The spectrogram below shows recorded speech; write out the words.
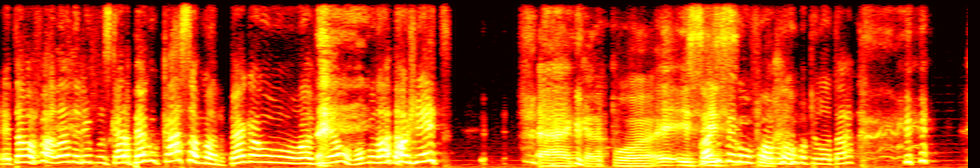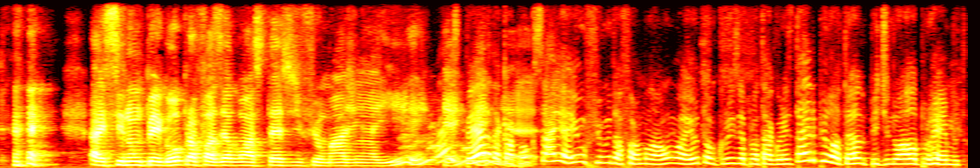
Ele tava falando ali pros caras, pega o caça, mano. Pega o avião, vamos lá, dá o um jeito. Ai, cara, porra. É, esse, Quase esse, pegou o Fórmula 1 pra pilotar. aí se não pegou para fazer algumas testes de filmagem aí, hein? É, espera, daqui a é. pouco sai aí um filme da Fórmula 1, aí o Tom Cruise é protagonista, tá ele pilotando, pedindo aula pro Hamilton.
